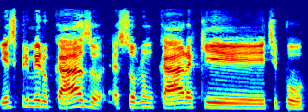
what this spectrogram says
E esse primeiro caso é sobre um cara que, tipo,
